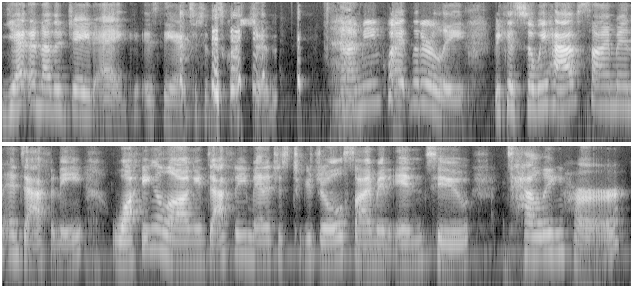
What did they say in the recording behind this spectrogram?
Yet another jade egg is the answer to this question. and I mean quite literally, because so we have Simon and Daphne walking along, and Daphne manages to cajole Simon into telling her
